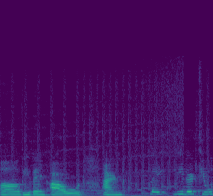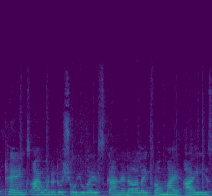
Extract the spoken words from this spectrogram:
uh, we went out and like we did few things i wanted to show you guys canada like from my eyes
